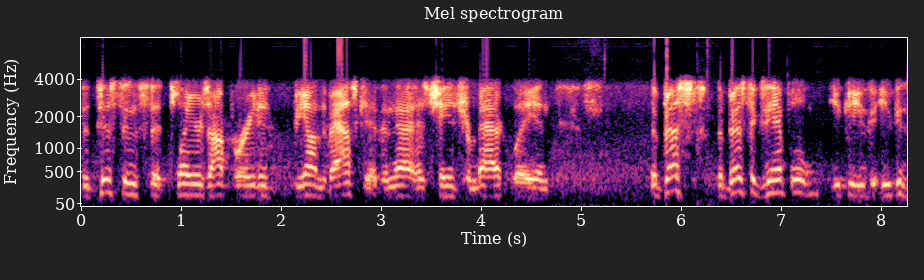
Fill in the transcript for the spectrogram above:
the distance that players operated beyond the basket, and that has changed dramatically. And the best the best example you can, you you can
